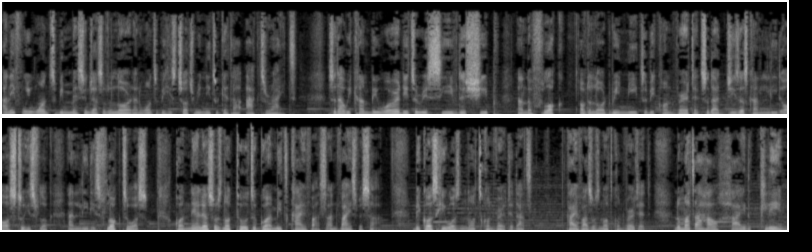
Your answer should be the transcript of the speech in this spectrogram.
And if we want to be messengers of the Lord and want to be his church, we need to get our act right so that we can be worthy to receive the sheep and the flock of the Lord. We need to be converted so that Jesus can lead us to his flock and lead his flock to us. Cornelius was not told to go and meet Caiaphas and vice versa because he was not converted. That's Caiaphas was not converted. No matter how high the claim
